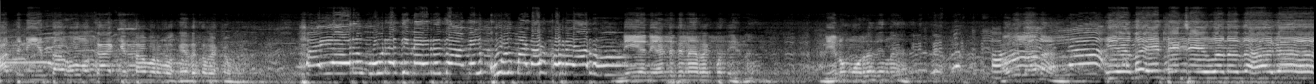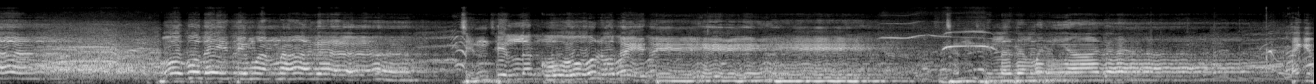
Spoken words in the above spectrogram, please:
ಮತ್ತೆ ನೀ ಇಂತ ಹೋಗ್ಬೇಕಾ ಕಿಂತ ಬರ್ಬೇಕು ಎದಕ್ಕೆ ಬೇಕವು? ನೀ ಏನ್ ಎಂಟು ದಿನ ಇರಕ್ ಬಂದೇನ ನೀನು ಮೂರ ದಿನ ಏನೈತಿ ಜೀವನದಾಗ? ಹೋಗುದೈತಿ ಮನ್ನಾಗ. ಚಿಂತಿಲ್ಲ ಕೂರುದೈತಿ. ಚಿಂತಿಲ್ಲದ ಮನಿಯಾಗ. ಥ್ಯಾಂಕ್ ಯು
